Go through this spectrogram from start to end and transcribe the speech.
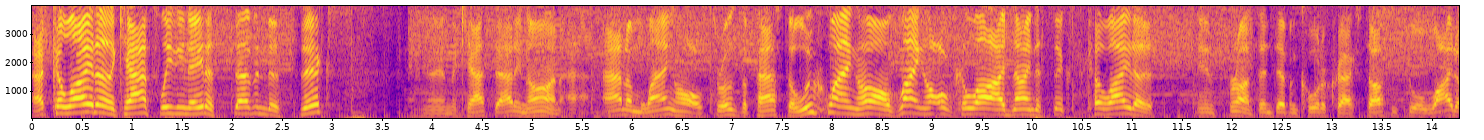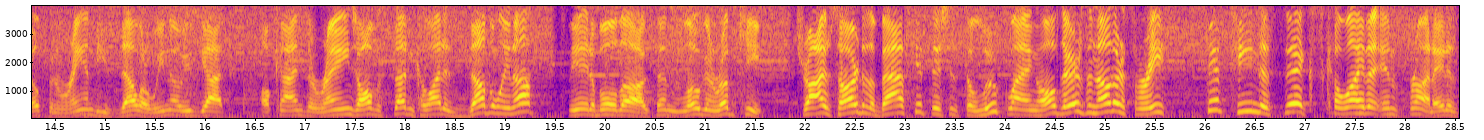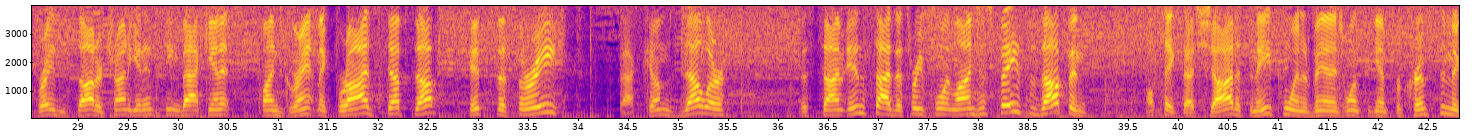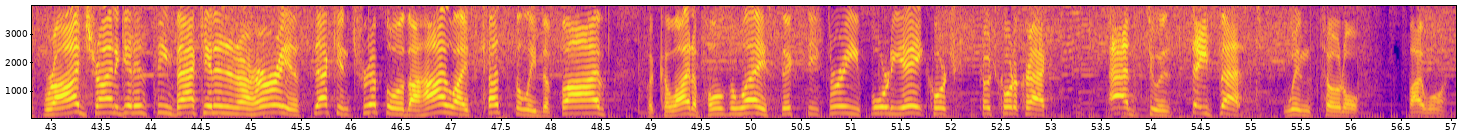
At Kalida, the Cats leading Ada 7 to 6. And the Cats adding on. Adam Langhals throws the pass to Luke Langhals. Langhals Kalida 9 to 6. Kalida in front. Then Devin Kortokrax tosses to a wide open Randy Zeller. We know he's got all kinds of range. All of a sudden, Kalida's doubling up the Ada Bulldogs. Then Logan Rubke drives hard to the basket, dishes to Luke Langhals. There's another three. 15 to 6, Kalida in front. Ada's Braden Sauter trying to get his team back in it. Finds Grant McBride, steps up, hits the three. Back comes Zeller. This time inside the three-point line, just faces up and I'll take that shot. It's an eight-point advantage once again for Crimson. McBride trying to get his team back in it in a hurry. His second triple of the highlights cuts the lead to five, but Kalida pulls away 63-48. Coach, Coach Kortokrax adds to his state best wins total by one.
